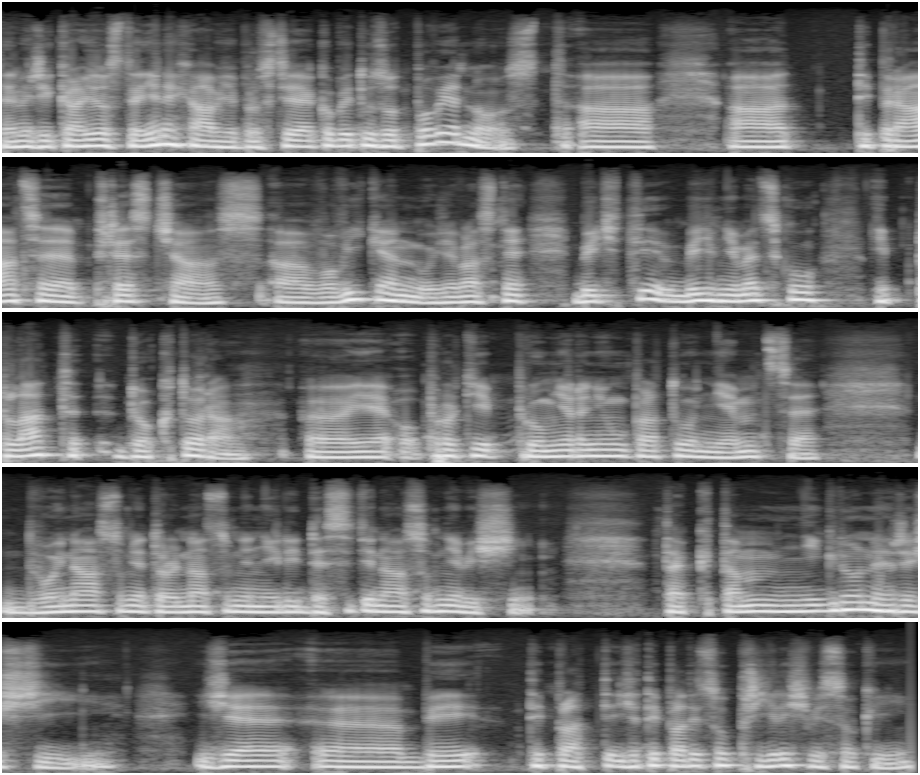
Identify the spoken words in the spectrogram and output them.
ten mi říkal, že to stejně nechá, že prostě jakoby tu zodpovědnost a, a ty práce přes čas a o víkendu, že vlastně byť, ty, byť v Německu i plat doktora eh, je oproti průměrnému platu Němce dvojnásobně, trojnásobně, někdy desetinásobně vyšší, tak tam nikdo neřeší, že eh, by ty platy, že ty platy jsou příliš vysoký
